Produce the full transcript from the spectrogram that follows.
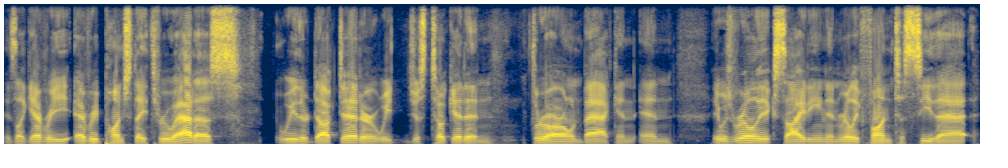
it's like every every punch they threw at us, we either ducked it or we just took it and threw our own back. And and it was really exciting and really fun to see that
